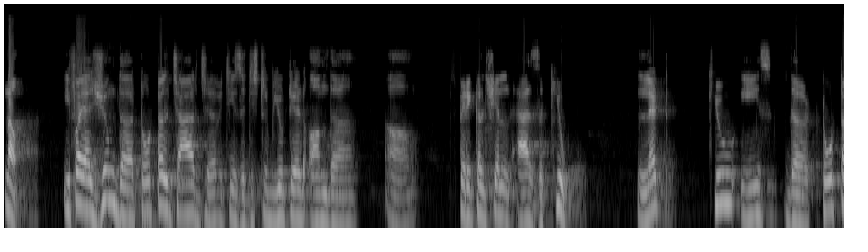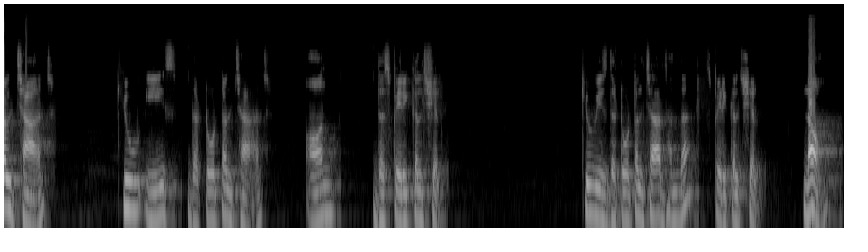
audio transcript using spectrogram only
Now if i assume the total charge which is distributed on the uh, spherical shell as q let q is the total charge q is the total charge on the spherical shell Q is the total charge on the spherical shell. Now,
